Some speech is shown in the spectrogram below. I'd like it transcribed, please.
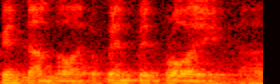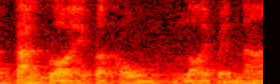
เป็นการลอยเป็นเป็นปล่อยอการปล่อยกระทงลอยไปน้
